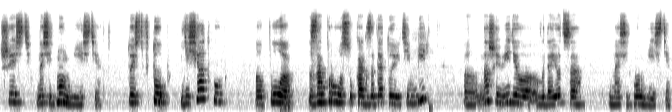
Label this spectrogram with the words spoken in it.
шесть на седьмом месте. То есть в топ десятку э, по запросу «Как заготовить имбирь» э, наше видео выдается на седьмом месте.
